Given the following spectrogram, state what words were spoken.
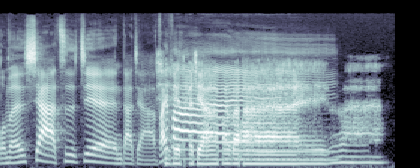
我们下次见，大家拜拜，谢谢大家，拜拜。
